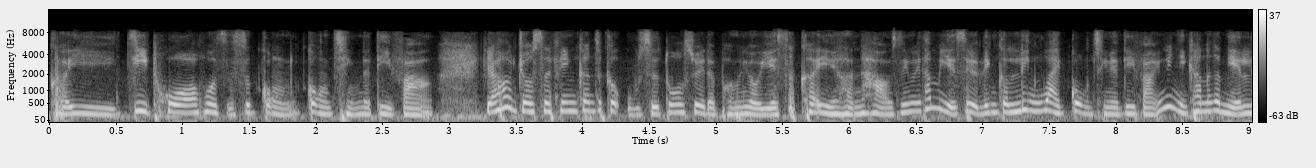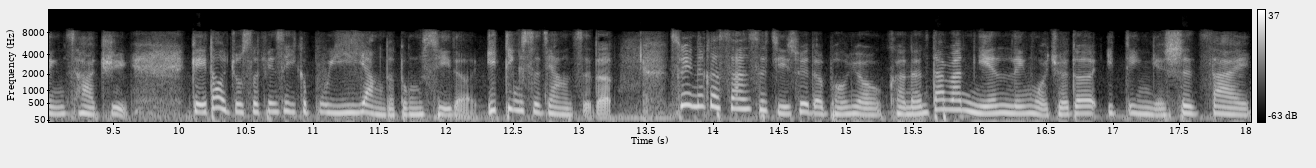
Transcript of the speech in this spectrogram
可以寄托或者是共共情的地方，然后 Josephine 跟这个五十多岁的朋友也是可以很好，是因为他们也是有另一个另外共情的地方。因为你看那个年龄差距，给到 Josephine 是一个不一样的东西的，一定是这样子的。所以那个三十几岁的朋友，可能当然年龄，我觉得一定也是在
